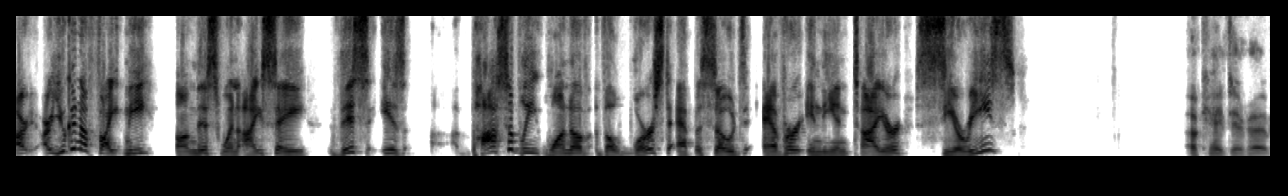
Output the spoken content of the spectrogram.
are are you going to fight me on this when I say this is uh, possibly one of the worst episodes ever in the entire series? okay, David.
